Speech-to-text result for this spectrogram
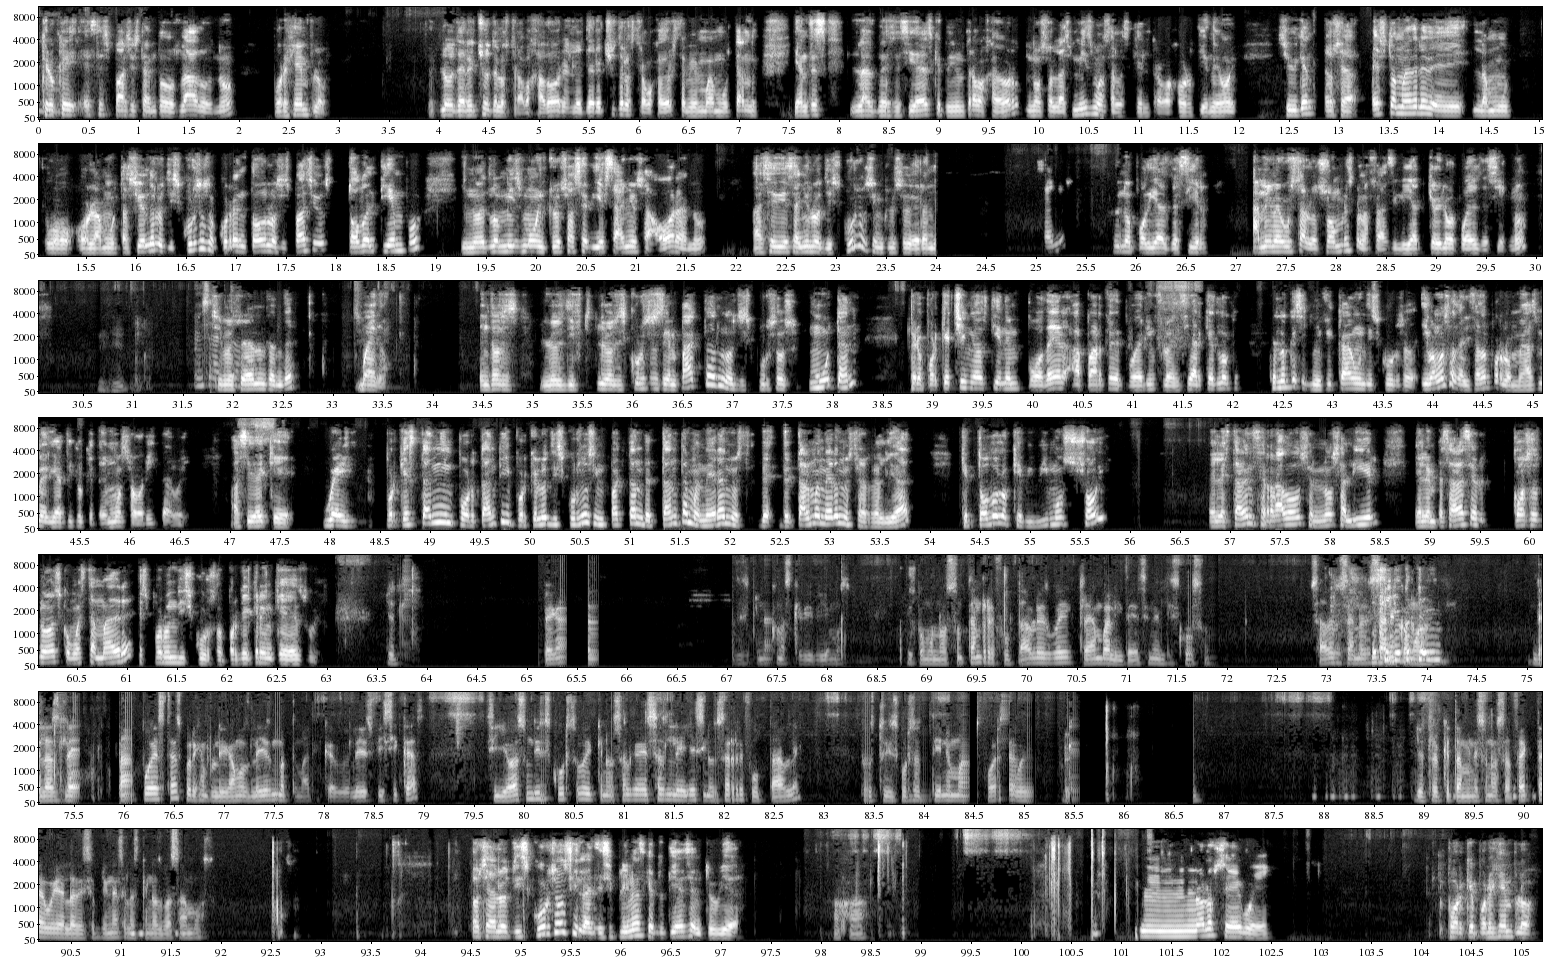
creo que ese espacio está en todos lados, ¿no? Por ejemplo, los derechos de los trabajadores, los derechos de los trabajadores también van mutando, y antes las necesidades que tenía un trabajador no son las mismas a las que el trabajador tiene hoy. Si ubican, o sea, esto madre de la o, o la mutación de los discursos ocurre en todos los espacios, todo el tiempo, y no es lo mismo incluso hace 10 años ahora, ¿no? Hace 10 años los discursos incluso eran 10 años, tú no podías decir, a mí me gustan los hombres con la facilidad que hoy lo puedes decir, ¿no? ¿Sí me estoy dando a entender? Bueno, entonces los, los discursos impactan, los discursos mutan, pero ¿por qué chingados tienen poder aparte de poder influenciar? ¿Qué es lo que, qué es lo que significa un discurso? Y vamos analizando por lo más mediático que tenemos ahorita, güey. Así de que, güey, ¿por qué es tan importante y por qué los discursos impactan de tanta manera, de, de tal manera nuestra realidad que todo lo que vivimos hoy, el estar encerrados, el no salir, el empezar a hacer cosas nuevas como esta madre, es por un discurso. ¿Por qué creen que es, güey? yo pegan las disciplinas con las que vivimos. Y como no son tan refutables, güey, traen validez en el discurso. ¿Sabes? O sea, no se salen como que de las leyes tan puestas, por ejemplo, digamos, leyes matemáticas o leyes físicas. Si llevas un discurso, güey, que no salga de esas leyes y no sea refutable, pues tu discurso tiene más fuerza, güey. Porque- Yo creo que también eso nos afecta, güey, a las disciplinas en las que nos basamos. O sea, los discursos y las disciplinas que tú tienes en tu vida. Ajá. Mm, no lo sé, güey. Porque, por ejemplo,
